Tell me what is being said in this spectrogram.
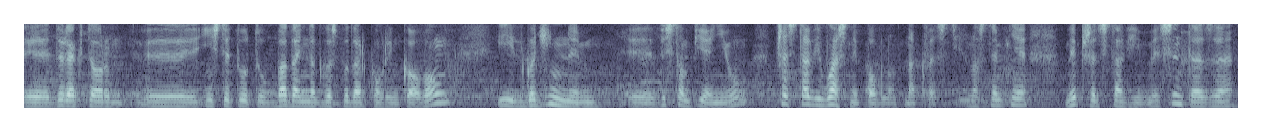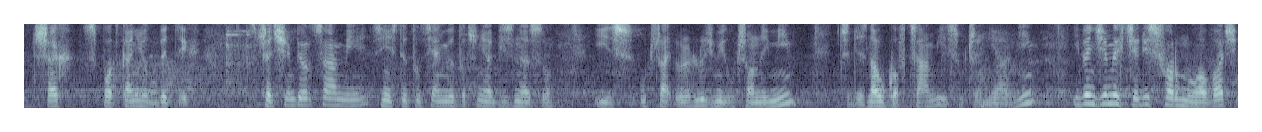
y, dyrektor y, Instytutu Badań nad Gospodarką Rynkową i w godzinnym y, wystąpieniu przedstawi własny pogląd na kwestię. Następnie my przedstawimy syntezę trzech spotkań odbytych z przedsiębiorcami, z instytucjami otoczenia biznesu i z ucza- ludźmi uczonymi, czyli z naukowcami, z uczelniami i będziemy chcieli sformułować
